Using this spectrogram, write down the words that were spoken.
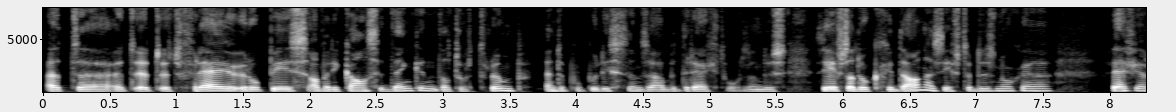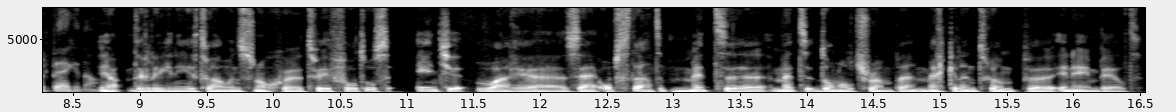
het, uh, het, het, het vrije Europees-Amerikaanse denken dat door Trump en de populisten zou bedreigd worden. Dus ze heeft dat ook gedaan en ze heeft er dus nog vijf jaar bij gedaan. Ja, er liggen hier trouwens nog uh, twee foto's. Eentje waar uh, zij op staat met, uh, met Donald Trump. Hè. Merkel en Trump in één beeld.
